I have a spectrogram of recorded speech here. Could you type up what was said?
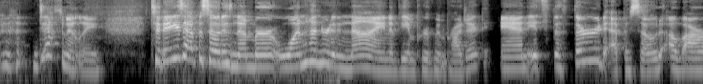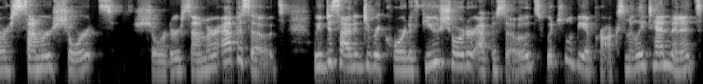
Definitely. Today's episode is number 109 of the Improvement Project, and it's the third episode of our summer shorts, shorter summer episodes. We've decided to record a few shorter episodes, which will be approximately 10 minutes,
